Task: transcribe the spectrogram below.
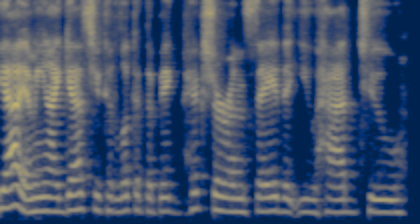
yeah, I mean, I guess you could look at the big picture and say that you had to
